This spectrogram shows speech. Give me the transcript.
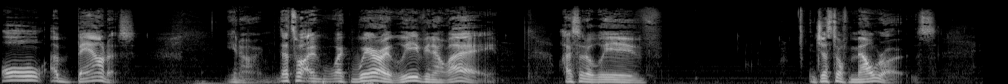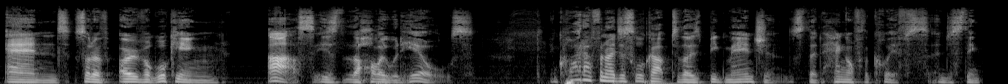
All about it. You know, that's why, like, where I live in LA, I sort of live just off Melrose and sort of overlooking us is the Hollywood Hills. And quite often I just look up to those big mansions that hang off the cliffs and just think,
